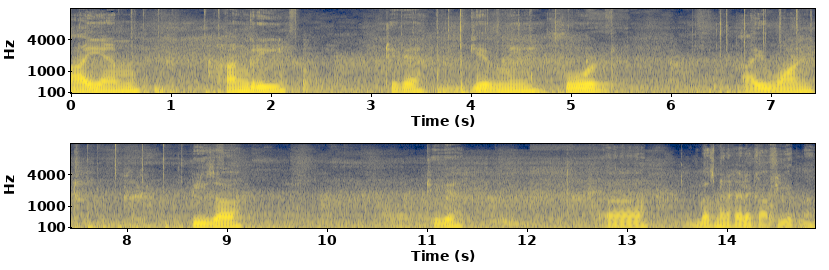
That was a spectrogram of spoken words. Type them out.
I am hungry ठीक है? Give me food I want pizza ठीक है? uh, बस मेरा ख्याल है काफ़ी है इतना।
